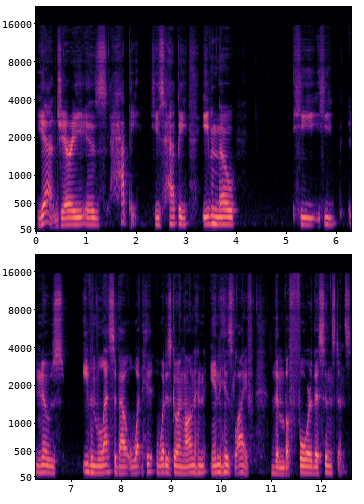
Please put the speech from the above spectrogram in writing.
yeah, Jerry is happy. He's happy, even though he he knows even less about what his, what is going on in, in his life than before this instance.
